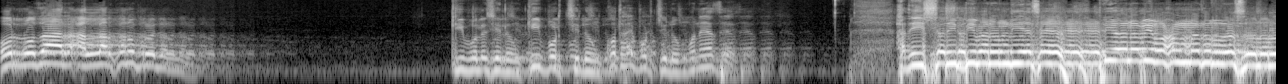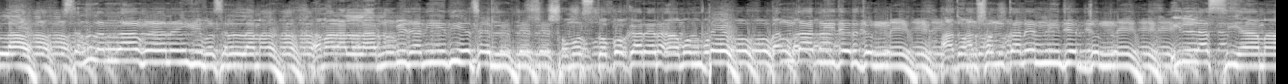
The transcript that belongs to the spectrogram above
ওর রোজার আল্লাহর কোনো প্রয়োজন নেই। কি বলেছিলুম কি পড়ছিলুম কোথায় পড়ছিলুম মনে আছে? হাদিস শরীফ বিবরণ দিয়েছে, প্রিয় নবী মুহাম্মদুর রাসূলুল্লাহ সাল্লাল্লাহু আলাইহি ওয়াসাল্লাম, আমার আল্লাহর নবী জানিয়ে দিয়েছেন, সমস্ত প্রকারের আমল তো বান্দার নিজের জন্য, আদম সন্তানের নিজের জন্য, ইল্লা সিয়ামা,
